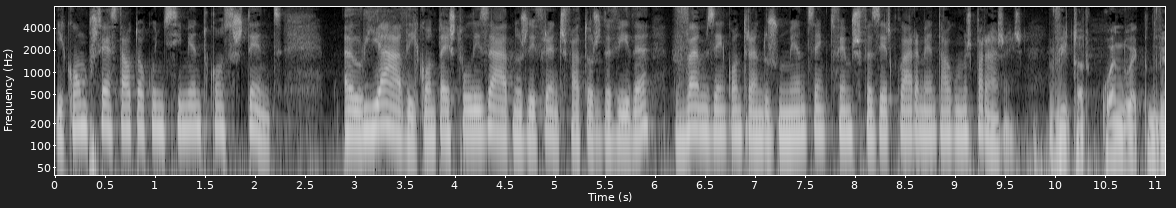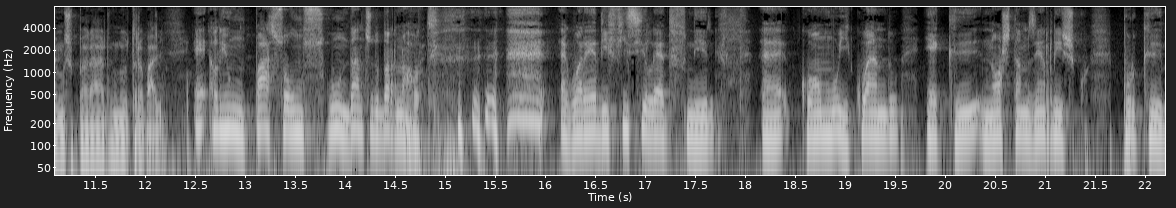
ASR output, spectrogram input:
e com um processo de autoconhecimento consistente, aliado e contextualizado nos diferentes fatores da vida, vamos encontrando os momentos em que devemos fazer claramente algumas paragens. Vítor, quando é que devemos parar no trabalho? É ali um passo ou um segundo antes do burnout. Agora é difícil é definir uh, como e quando é que nós estamos em risco, porque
